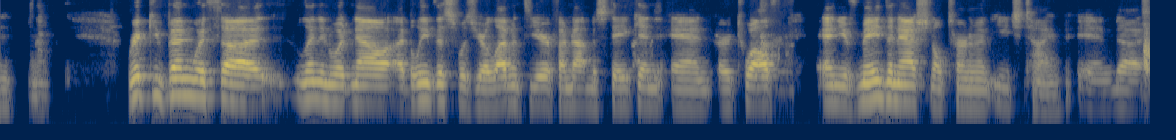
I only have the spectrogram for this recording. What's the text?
Mm-hmm. Rick, you've been with uh, Lindenwood now. I believe this was your 11th year, if I'm not mistaken, and or 12th, and you've made the national tournament each time. And uh,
